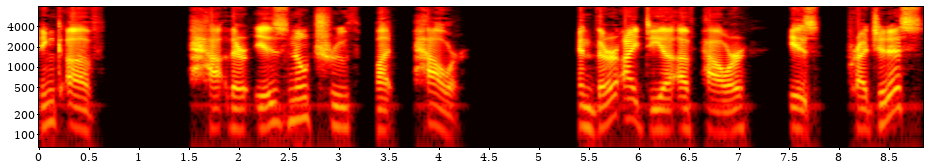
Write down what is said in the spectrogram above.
think of how there is no truth but power. And their idea of power is prejudice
